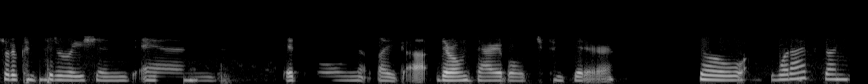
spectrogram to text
sort of considerations and its own like uh, their own variables to consider. So what I've done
